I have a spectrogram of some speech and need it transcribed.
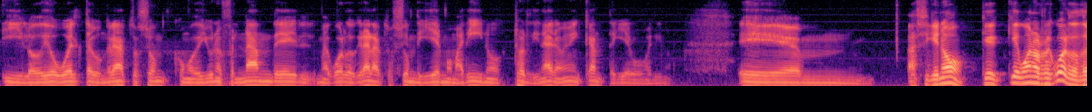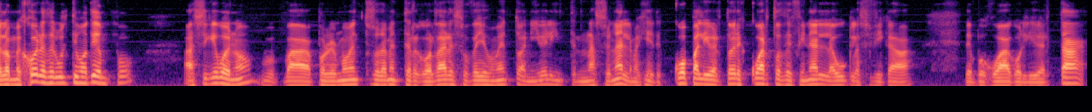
y lo dio vuelta con gran actuación como de Juno Fernández, me acuerdo gran actuación de Guillermo Marino, extraordinario, a mí me encanta Guillermo Marino. Eh, así que no, qué, buenos recuerdos, de los mejores del último tiempo. Así que bueno, va por el momento solamente recordar esos bellos momentos a nivel internacional. Imagínate, Copa Libertadores, cuartos de final, la U clasificaba. Después jugaba con Libertad,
